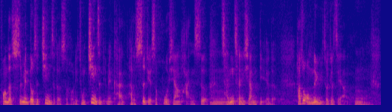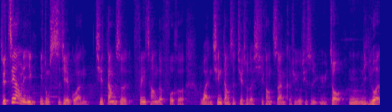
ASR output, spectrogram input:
放在四面都是镜子的时候，你从镜子里面看，它的世界是互相含摄、层层相叠的。他说我们的宇宙就是这样的。嗯，所以这样的一一种世界观，其实当时非常的符合晚清当时接受的西方自然科学，尤其是宇宙理论、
